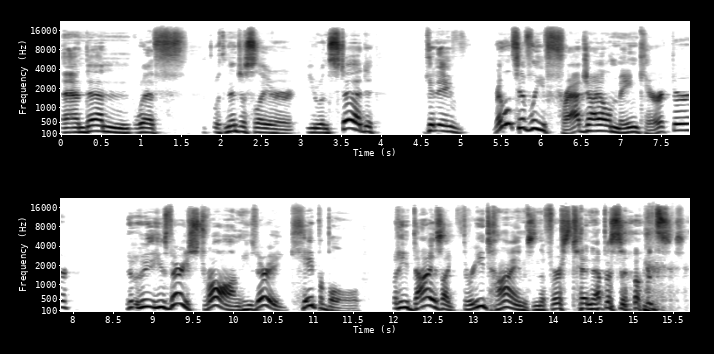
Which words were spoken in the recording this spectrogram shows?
And then with with Ninja Slayer, you instead get a relatively fragile main character he's very strong, he's very capable, but he dies like three times in the first 10 episodes.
